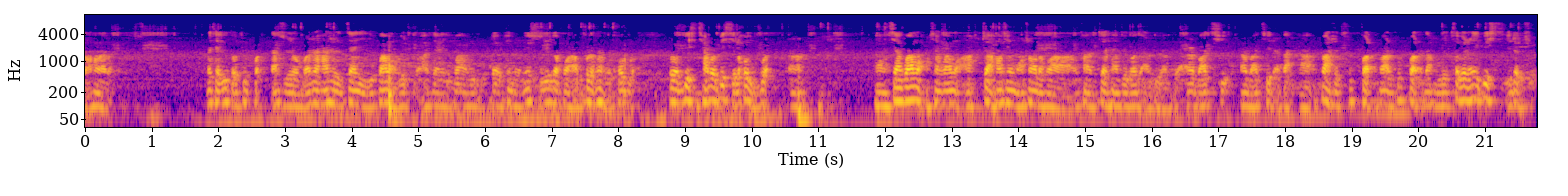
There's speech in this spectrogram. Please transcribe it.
涨上来了，而且有所突破。但是我这还是建议以观望为主啊，建议以观望为主。这个品种临时的话不是很好操作。被前面被洗了好几波啊啊，先观望，先观望啊。这行情往上的话，我看这天最高点是在二八七，二八七点三啊，算是突破了，算是突破了，但是就特别容易被洗。这个时候，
